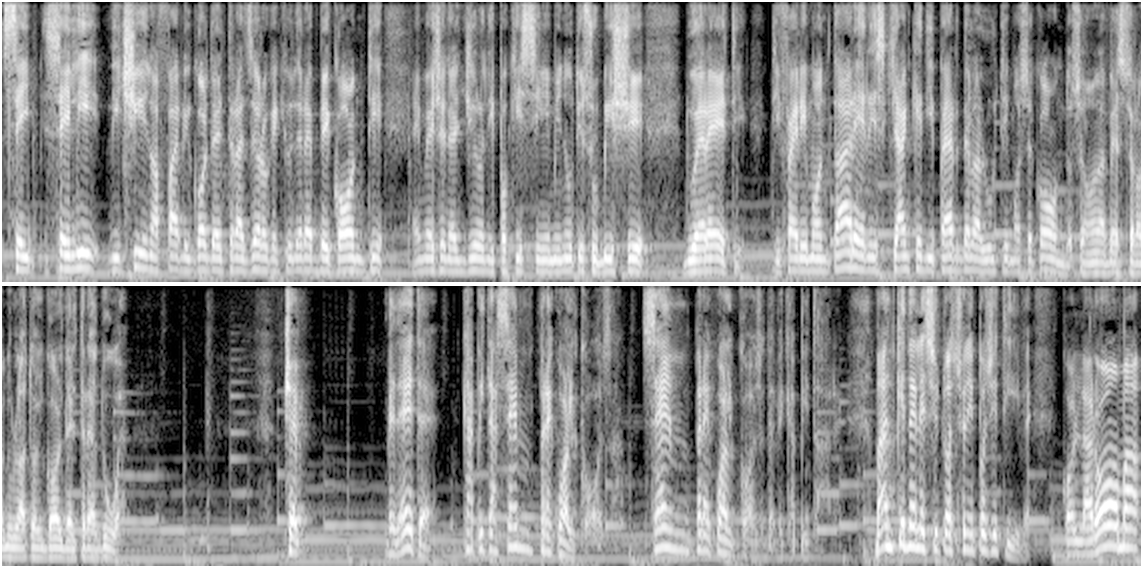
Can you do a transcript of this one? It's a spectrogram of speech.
sei, sei, lì vicino a fare il gol del 3-0 che chiuderebbe i conti e invece nel giro di pochissimi minuti subisci due reti, ti fai rimontare e rischi anche di perderla all'ultimo secondo se non avessero annullato il gol del 3-2. Cioè, vedete, capita sempre qualcosa, sempre qualcosa deve capitare. Ma anche nelle situazioni positive. Con la Roma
